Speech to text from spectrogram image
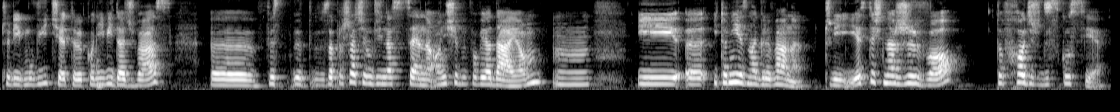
czyli mówicie, tylko nie widać Was, y, y, zapraszacie ludzi na scenę, oni się wypowiadają mm, i, i to nie jest nagrywane. Czyli jesteś na żywo, to wchodzisz w dyskusję.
